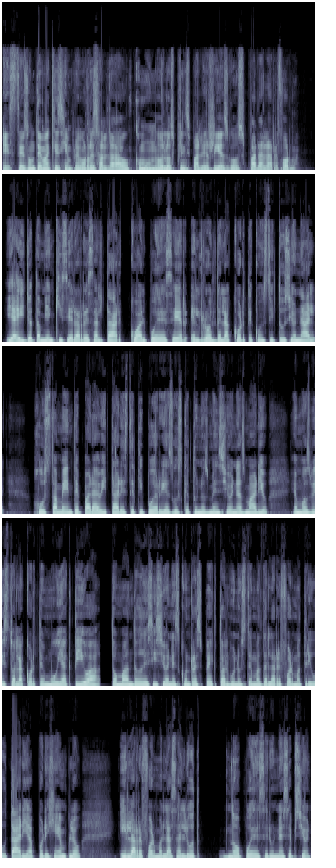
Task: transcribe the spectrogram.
este es un tema que siempre hemos resaltado como uno de los principales riesgos para la reforma. Y ahí yo también quisiera resaltar cuál puede ser el rol de la Corte Constitucional justamente para evitar este tipo de riesgos que tú nos mencionas, Mario. Hemos visto a la Corte muy activa tomando decisiones con respecto a algunos temas de la reforma tributaria, por ejemplo, y la reforma a la salud no puede ser una excepción.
